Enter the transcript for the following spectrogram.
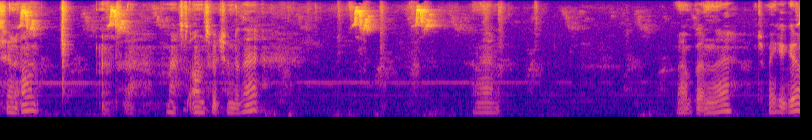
Turn it on. There's a master on switch under there. And then that button there to make it go.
